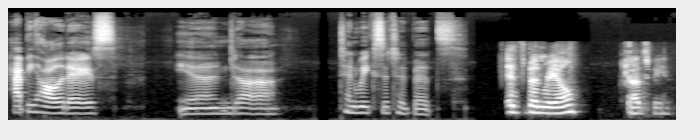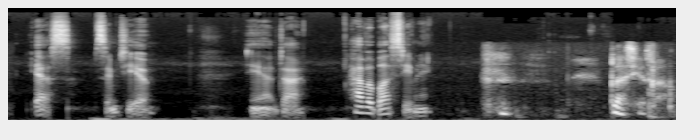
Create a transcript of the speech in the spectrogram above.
Happy holidays and uh, 10 weeks of tidbits. It's been real. Godspeed. Yes, same to you. And uh, have a blessed evening. Bless you as well.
